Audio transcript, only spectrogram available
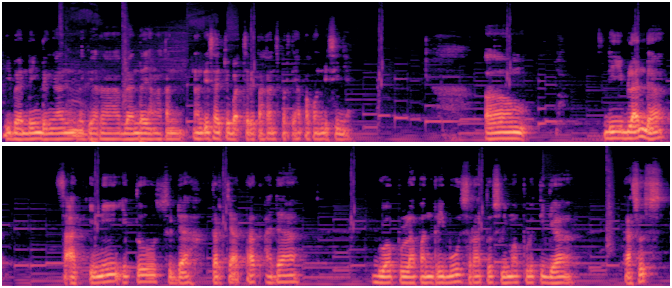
dibanding dengan negara Belanda yang akan nanti saya coba ceritakan seperti apa kondisinya. Um, di Belanda saat ini itu sudah tercatat ada 28.153 kasus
